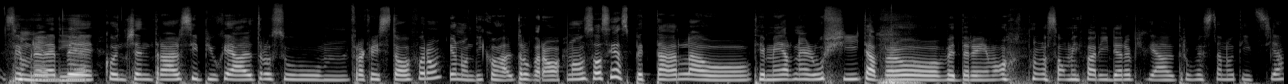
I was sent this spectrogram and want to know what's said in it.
Sembrerebbe Dio. concentrarsi più che altro su mm, Fra Cristoforo. Io non dico altro, però non so se aspettarla o temerne l'uscita, però vedremo. Non lo so, mi fa ridere più che altro questa notizia.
